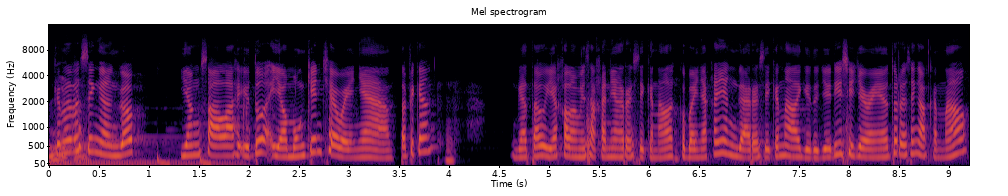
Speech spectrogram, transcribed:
Karena Iya. sih nganggap yang salah itu ya mungkin ceweknya. Tapi kan nggak tahu ya kalau misalkan yang Resi kenal, kebanyakan yang nggak Resi kenal gitu. Jadi si ceweknya itu Resi nggak kenal.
